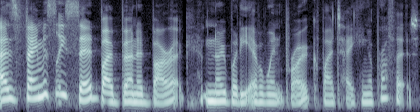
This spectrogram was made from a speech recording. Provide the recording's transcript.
As famously said by Bernard Baruch, nobody ever went broke by taking a profit.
